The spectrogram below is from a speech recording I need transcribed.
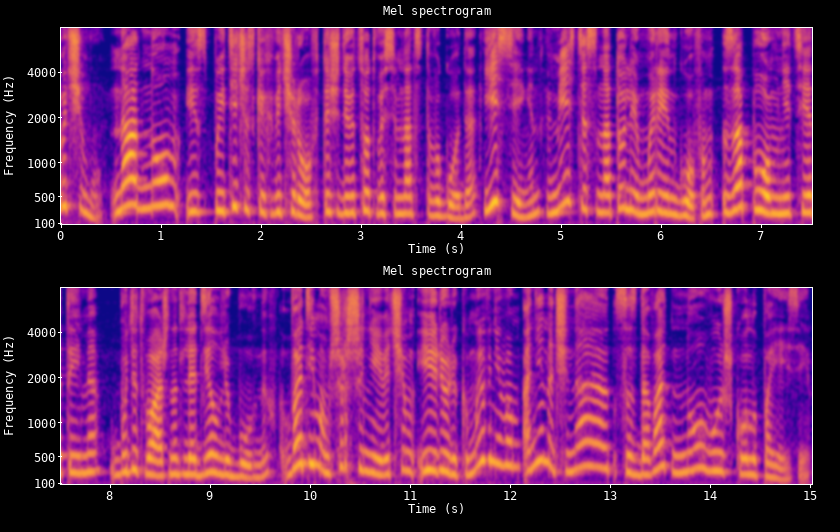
Почему? На одном из поэтических вечеров 1918 года Есенин вместе с Анатолием Мариенгофом, запомните это имя, будет важно для дел любовных, Вадимом Шершеневичем и Рюриком Ивневым, они начинают создавать новую школу поэзии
